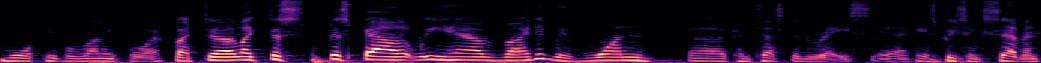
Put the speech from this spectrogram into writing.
more people running for it. But uh, like this, this ballot, we have, I think we have one uh, contested race. Yeah, I think it's precinct seven.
